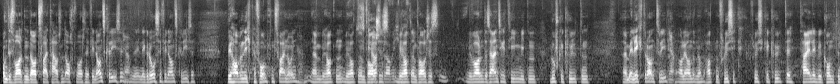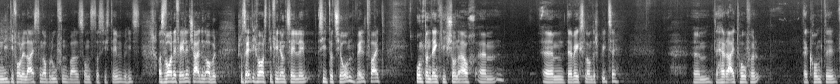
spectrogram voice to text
Und es war dann da 2008 war es eine Finanzkrise, ja. eine, eine, große Finanzkrise. Wir haben nicht performt in 2.9. Ähm, wir, hatten, wir, hatten ein falsches, wir hatten ein falsches, wir waren das einzige Team mit einem luftgekühlten ähm, Elektroantrieb. Ja. Alle anderen hatten flüssig, flüssig gekühlte Teile. Wir konnten nie die volle Leistung abrufen, weil sonst das System überhitzt. Also war eine Fehlentscheidung, aber schlussendlich war es die finanzielle Situation weltweit. Und dann denke ich schon auch ähm, ähm, der Wechsel an der Spitze. Ähm, der Herr Reithofer, der konnte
